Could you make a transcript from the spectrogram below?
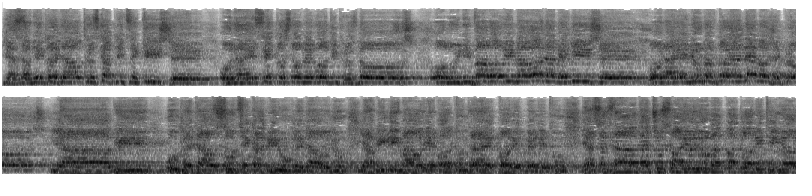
Ja sam je gledao kroz kapljice kiše, ona je svjetlo što me vodi kroz noć. Olujnim valovima ona me njiše, ona je ljubav koja ne može proć. Ugledao nju, ja bi imao ljepotu da je pored mene tu. Ja sam znao da ću svoju ljubav pokloniti njoj,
